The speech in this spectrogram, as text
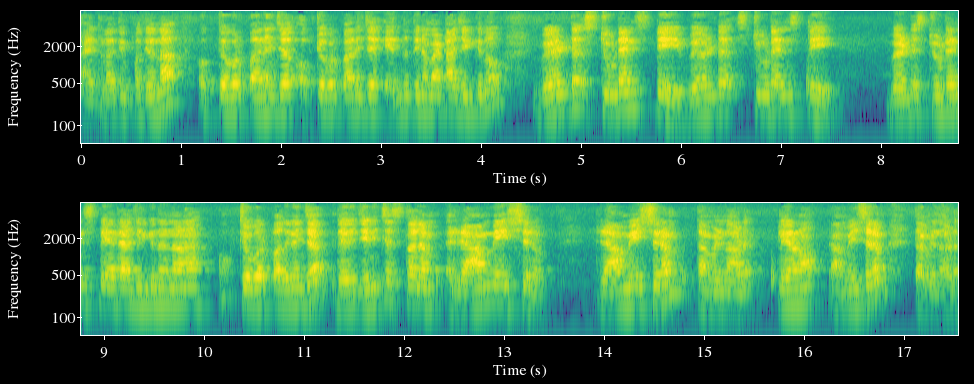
ആയിരത്തി തൊള്ളായിരത്തി മുപ്പത്തി ഒന്ന് ഒക്ടോബർ പതിനഞ്ച്. ഒക്ടോബർ പതിനഞ്ച് എന്ത് ദിനമായിട്ട് ആചരിക്കുന്നു world students day world students day. World students day ആയിട്ട് ആചരിക്കുന്നത് എന്നാണ്? ഒക്ടോബർ പതിനഞ്ച്. ജനിച്ച സ്ഥലം രാമേശ്വരം. രാമേശ്വരം തമിഴ്നാട്. ക്ലിയർ ആണോ? രാമേശ്വരം തമിഴ്നാട്.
